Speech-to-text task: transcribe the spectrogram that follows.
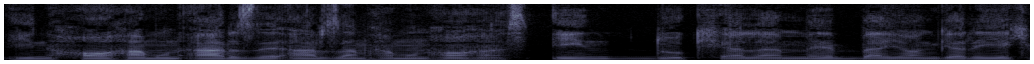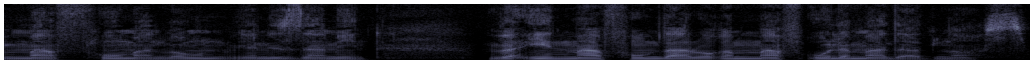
این ها همون ارز ارزم همون ها هست. این دو کلمه بیانگر یک مفهومن و اون یعنی زمین. و این مفهوم در واقع مفعول مددناست.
